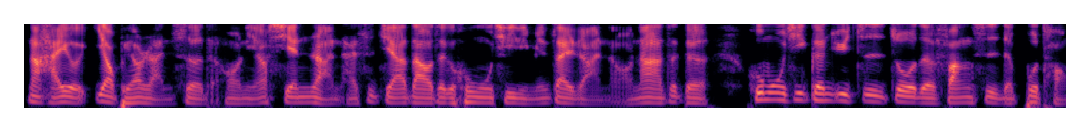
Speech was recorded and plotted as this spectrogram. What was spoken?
那还有要不要染色的哦？你要先染还是加到这个护木漆里面再染哦？那这个护木漆根据制作的方式的不同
